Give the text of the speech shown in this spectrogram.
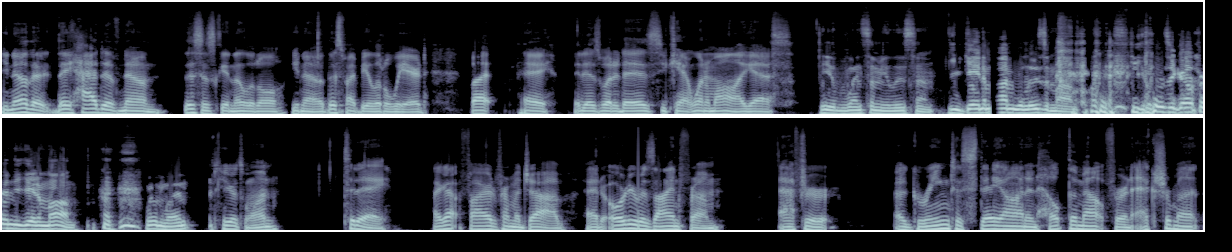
You know that they had to have known this is getting a little, you know, this might be a little weird, but hey, it is what it is. You can't win them all, I guess. You win some, you lose some. You gain a mom, you lose a mom. you lose a girlfriend, you gain a mom. win win. Here's one. Today, I got fired from a job I had already resigned from after agreeing to stay on and help them out for an extra month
